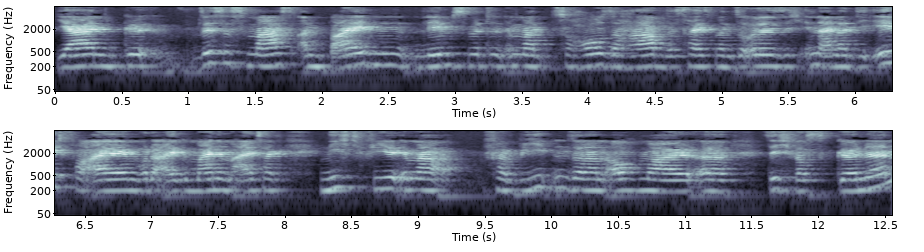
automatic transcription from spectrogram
ja ein gewisses Maß an beiden Lebensmitteln immer zu Hause haben. Das heißt, man soll sich in einer Diät vor allem oder allgemein im Alltag nicht viel immer verbieten, sondern auch mal äh, sich was gönnen.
